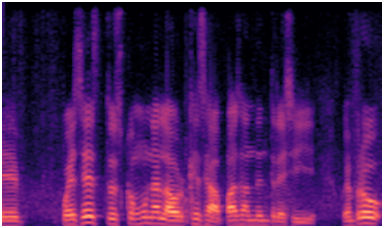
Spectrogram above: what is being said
Eh, pues esto es como una labor que se va pasando entre sí. Por ejemplo,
